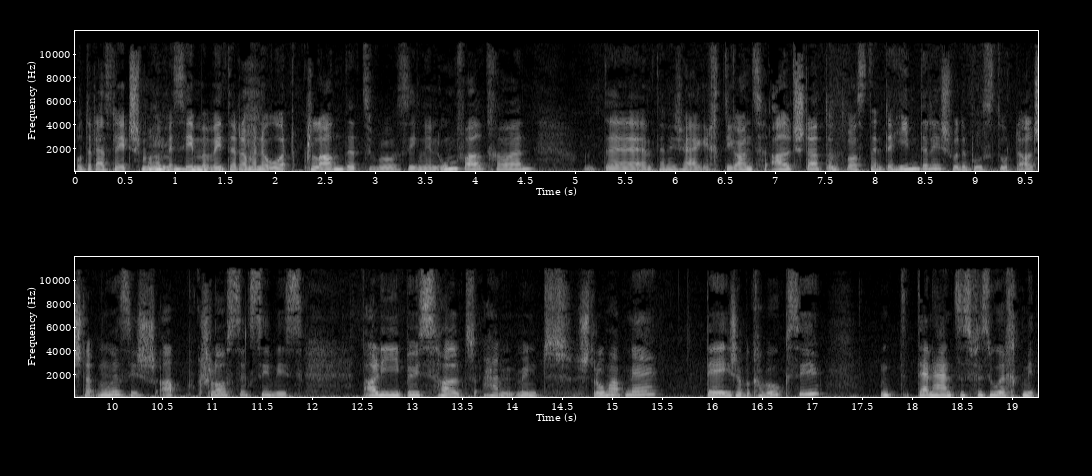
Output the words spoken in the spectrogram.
Oder das letzte Mal, wir sind wir wieder an einem Ort gelandet, wo es einen Unfall hatten. Äh, dann ist eigentlich die ganze Altstadt und was dann dahinter ist, wo der Bus durch die Altstadt muss, ist abgeschlossen gewesen, weil alle Busse halt haben, müssen Strom abnehmen der ist aber kaputt gewesen. Und dann haben sie es versucht mit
